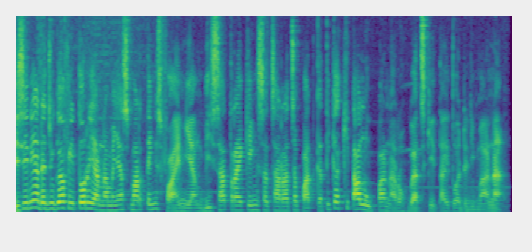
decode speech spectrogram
Di sini ada juga fitur yang namanya SmartThings Find yang bisa tracking secara cepat ketika kita lupa naruh buds kita itu ada di mana.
